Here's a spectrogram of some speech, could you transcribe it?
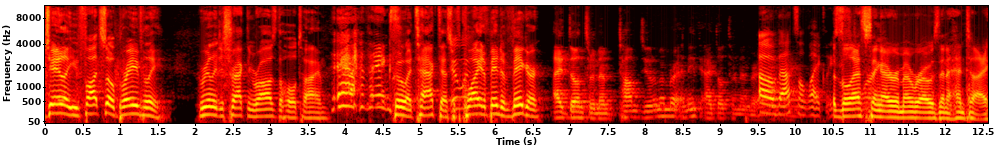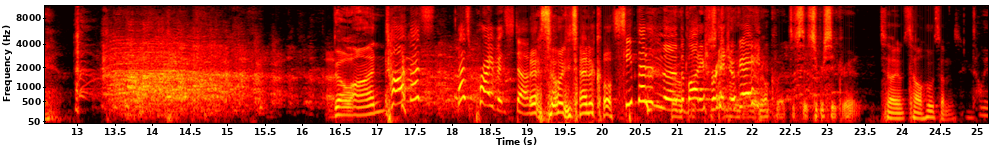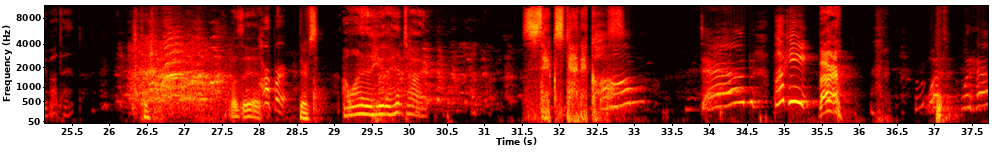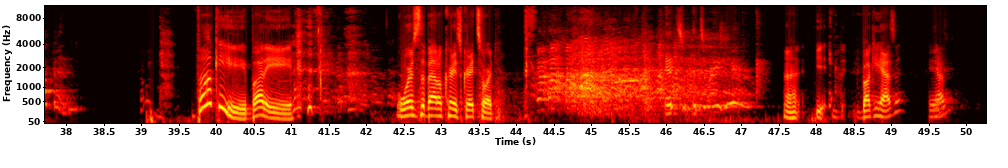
Jayla, you fought so bravely, really distracting Roz the whole time, yeah, who attacked us with quite a bit of vigor. I don't remember. Tom, do you remember anything? I don't remember. Oh, anything. that's a likely. The last thing I remember, I was in a hentai. Go on. Tom, that's that's private stuff. There's so many tentacles. Keep that in the, the body fridge, okay? Real quick, just a super secret. Tell, tell who something. Tell me about that. What was it? Harper. There's I wanted to hear the hentai. six tentacles. Dad, Bucky. what what happened? Bucky, buddy. Where's the Battle Craze Greatsword? It's it's right here. Uh, y- Bucky has it? He has it?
